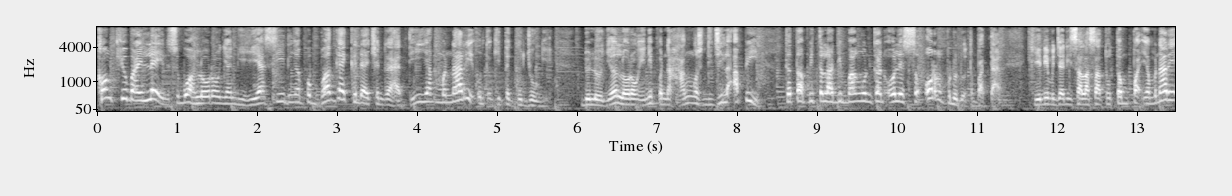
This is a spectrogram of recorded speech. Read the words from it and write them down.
Concubine Lane, sebuah lorong yang dihiasi dengan pelbagai kedai cenderahati yang menarik untuk kita kunjungi. Dulunya lorong ini pernah hangus dijilat api tetapi telah dibangunkan oleh seorang penduduk tempatan. Kini menjadi salah satu tempat yang menarik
